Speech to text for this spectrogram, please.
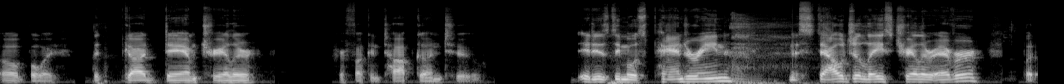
oh boy, the goddamn trailer for fucking Top Gun 2. It is the most pandering, nostalgia laced trailer ever. But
